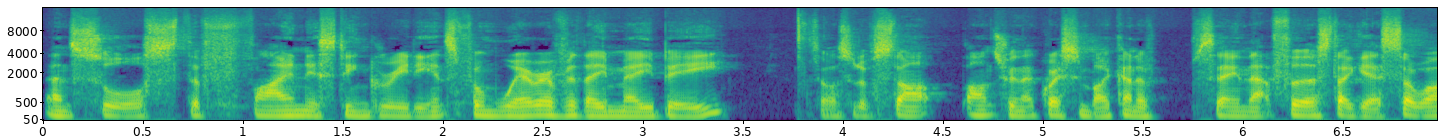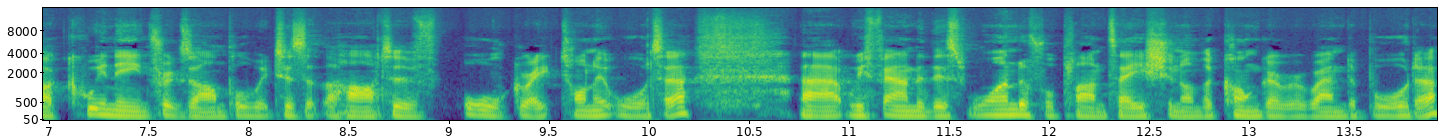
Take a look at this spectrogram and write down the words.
and source the finest ingredients from wherever they may be so I'll sort of start answering that question by kind of saying that first, I guess. So our quinine, for example, which is at the heart of all great tonic water, uh, we founded this wonderful plantation on the Congo-Rwanda border.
